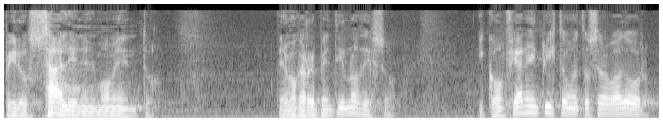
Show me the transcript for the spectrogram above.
pero sale en el momento. Tenemos que arrepentirnos de eso y confiar en Cristo nuestro Salvador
